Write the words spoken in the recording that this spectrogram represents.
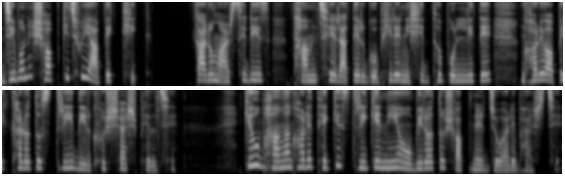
জীবনে সব কিছুই আপেক্ষিক। কারও মার্সিডিজ থামছে রাতের গভীরে নিষিদ্ধ পল্লীতে, ঘরে অপেক্ষারত স্ত্রী দীর্ঘশ্বাস ফেলছে। কেউ ভাঙা ঘরে থেকে স্ত্রীকে নিয়ে অবিরত স্বপ্নের জোয়ারে ভাসছে।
